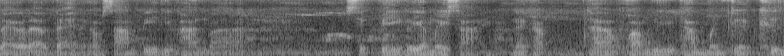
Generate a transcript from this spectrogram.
แล้วก็แล้วแต่นะครับสามปีที่ผ่านมา สิบปีก็ยังไม่สายนะครับ ถ้าความยุติธรรมมันเกิดขึ้น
